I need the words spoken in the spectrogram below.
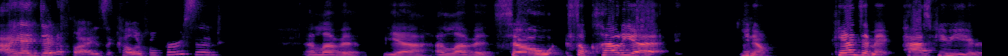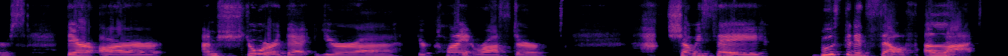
I identify as a colorful person. I love it. Yeah, I love it. So so Claudia, you know, pandemic past few years, there are. I'm sure that your uh, your client roster, shall we say, boosted itself a lot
